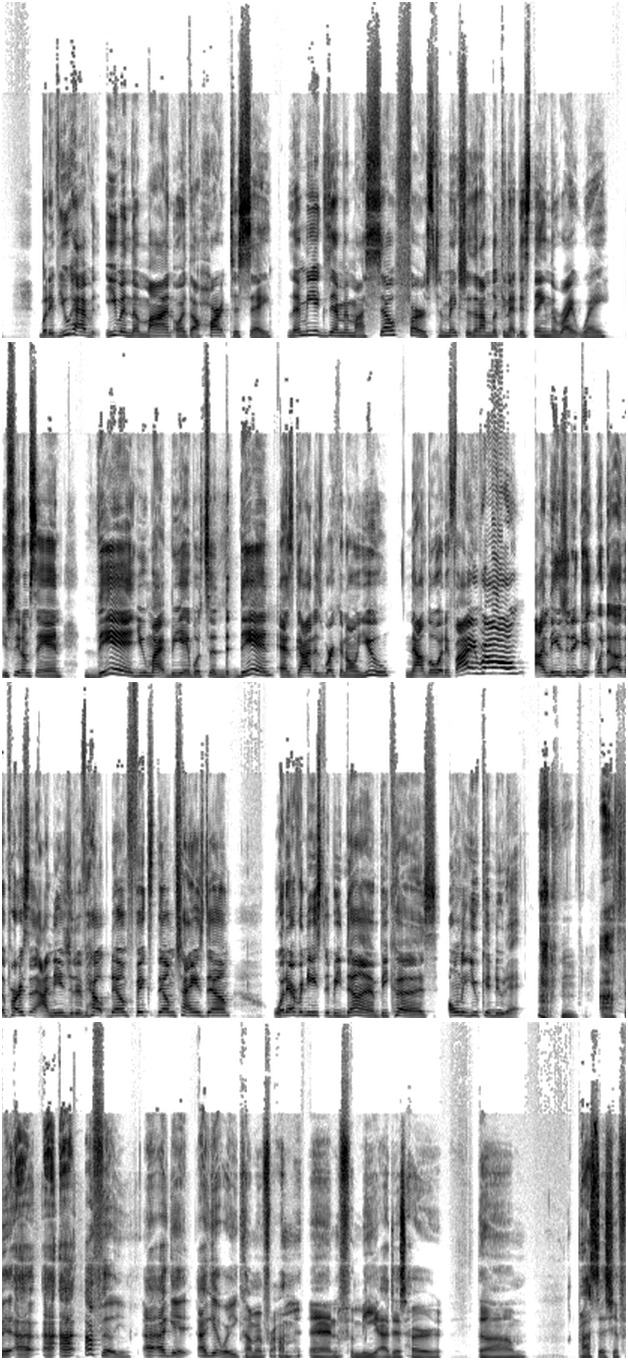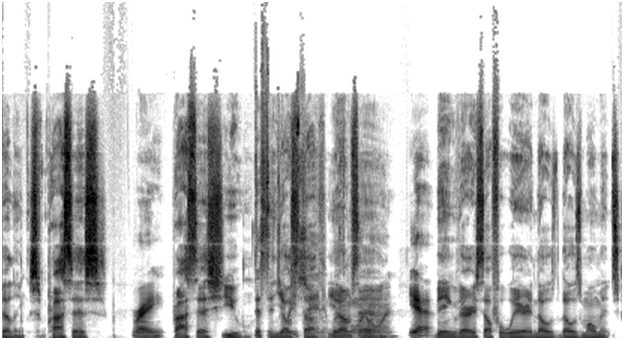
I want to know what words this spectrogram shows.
But if you have even the mind or the heart to say, let me examine myself first to make sure that I'm looking at this thing the right way. You see what I'm saying? Then you might be able to, then as God is working on you, now, Lord, if I ain't wrong, I need you to get with the other person. I need you to help them, fix them, change them, whatever needs to be done, because only you can do that. I feel I I I feel you. I, I, get I get where you're coming from. And for me, I just heard the um, process your feelings, process right, process you the situation and your stuff. And you know what I'm saying? On. Yeah, being very self aware in those those moments.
